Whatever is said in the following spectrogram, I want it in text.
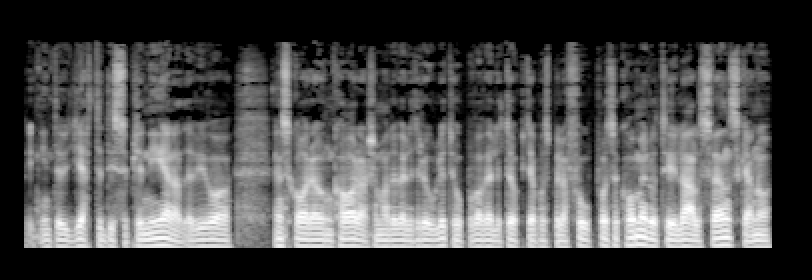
inte jättedisciplinerade. Vi var en skara ungkarlar som hade väldigt roligt ihop och var väldigt duktiga på att spela fotboll. Så kom jag då till allsvenskan och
